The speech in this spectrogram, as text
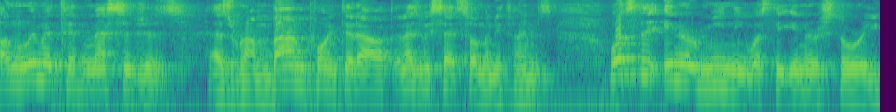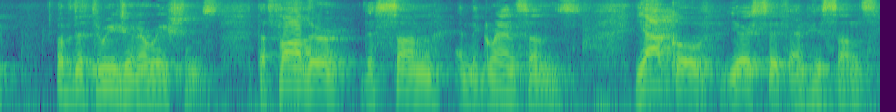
unlimited messages, as Ramban pointed out, and as we said so many times. What's the inner meaning? What's the inner story of the three generations? The father, the son, and the grandsons. Yaakov, Yosef, and his sons.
